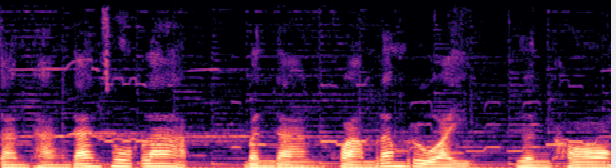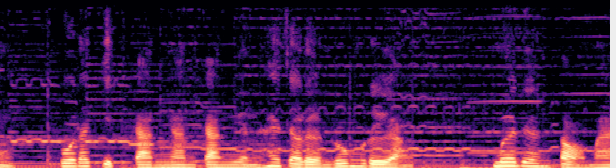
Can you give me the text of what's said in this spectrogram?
จรรย์ทางด้านโชคลาภบรรดาลความร่ำรวย เงินทอง ธุรกิจการงานการเงินให้เจริญรุ่งเรือง เมื่อเดินต่อมา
